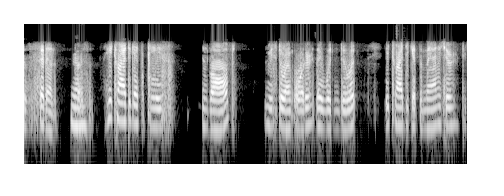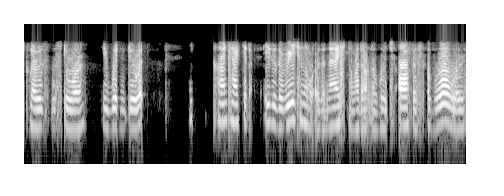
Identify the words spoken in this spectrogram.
as a sit in yeah. person. He tried to get the police involved in restoring order. They wouldn't do it. He tried to get the manager to close the store. He wouldn't do it. He contacted either the regional or the national, I don't know which, office of Woolworths,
